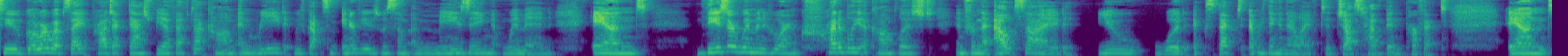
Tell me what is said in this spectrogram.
to go to our website, project-bff.com, and read. We've got some interviews with some amazing women. And these are women who are incredibly accomplished. And from the outside, you would expect everything in their life to just have been perfect. And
